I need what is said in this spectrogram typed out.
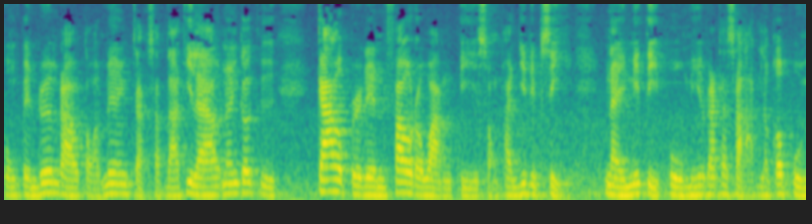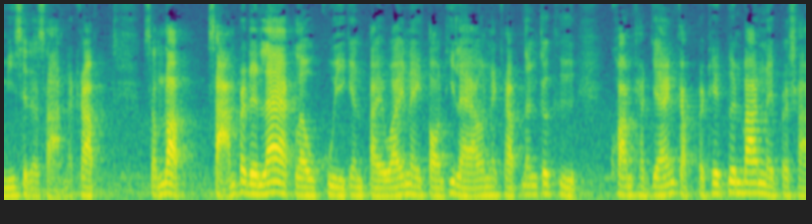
คงเป็นเรื่องราวต่อเนื่องจากสัปดาห์ที่แล้ว นั่นก็คือ 9 ประเด็นเฝ้าระวังปี 2024 ในมิติภูมิรัฐศาสตร์ แล้วก็ภูมิเศรษฐศาสตร์นะครับสำหรับ 3 ประเด็นแรกเราคุยกันไปไว้ในตอนที่แล้วนะครับ นั่นก็คือความขัดแย้งกับประเทศเพื่อนบ้านในประชา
